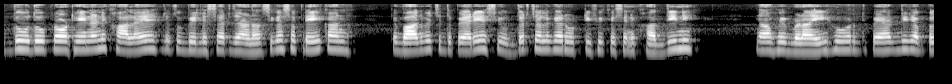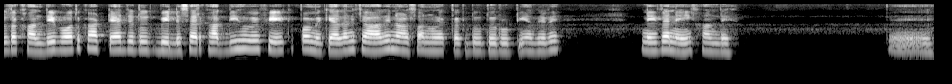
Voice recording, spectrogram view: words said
ਦੋ ਦੋ ਪਰੌਂਠੇ ਇਹਨਾਂ ਨੇ ਖਾ ਲਏ, ਜਦੋਂ ਬੇਲੇ ਸਿਰ ਜਾਣਾ ਸੀਗਾ ਸਪਰੇਅ ਕਰਨ, ਤੇ ਬਾਅਦ ਵਿੱਚ ਦੁਪਹਿਰੇ ਅਸੀਂ ਉੱਧਰ ਚੱਲ ਗਏ, ਰੋਟੀ ਫਿਰ ਕਿਸੇ ਨੇ ਖਾਧੀ ਨਹੀਂ। ਨਾ ਫਿਰ ਬਣਾਈ ਹੋਰ, ਦੁਪਹਿਰ ਦੀ ਅੱਬਲ ਤਾਂ ਖਾਂਦੇ ਬਹੁਤ ਘੱਟ ਆ। ਜਦੋਂ ਬੇਲੇ ਸੈਰ ਖਾਧੀ ਹੋਵੇ ਫੇਕ ਭਾਵੇਂ ਕਹਿ ਦੇਣ ਚਾਹ ਦੇ ਨਾਲ ਸਾਨੂੰ ਇੱਕ ਇੱਕ ਦੋ ਦੋ ਰੋਟੀਆਂ ਦੇ ਦੇ। ਨਹੀਂ ਤਾਂ ਨਹੀਂ ਖਾਂਦੇ। ਤੇ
